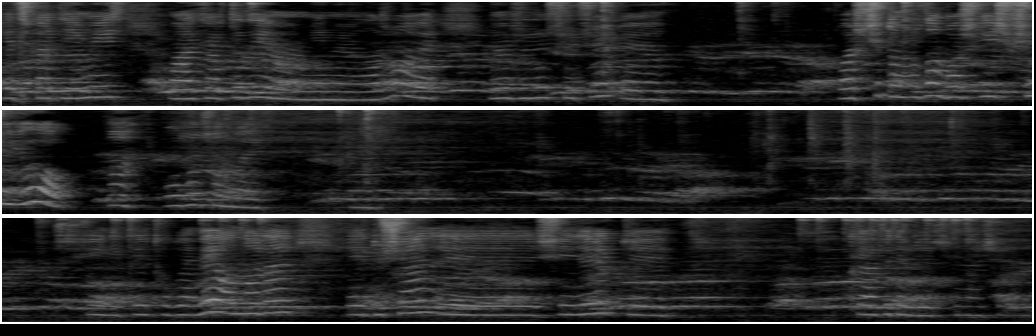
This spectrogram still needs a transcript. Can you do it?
geç kat yemeyiz. Minecraft'ta da yemem, yemem lazım ama ben yemem çünkü e, başka domuzdan başka hiçbir şey yok. Hah buldum sonunda. Tamam. Yenilikleri toplayın ve onlardan e, düşen e, şeyleri e, kıyafet edebiliyorsun. Her şeyi.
